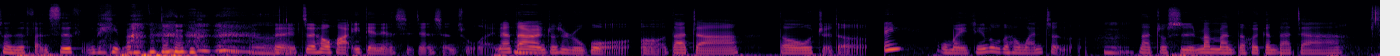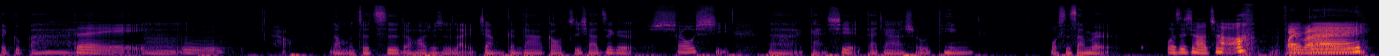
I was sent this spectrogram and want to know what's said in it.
算是粉丝福利嘛，嗯。对，最后花一点点时间生出来。那当然就是如果、呃大家都觉得哎、诶我们已经录的很完整了，嗯。那就是慢慢的会跟大家，say goodbye。，对，嗯。嗯，好，那我们这次的话就是来这样跟大家告知一下这个消息。那感谢大家的收听，我是 Summer，我是巧巧，拜。拜拜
